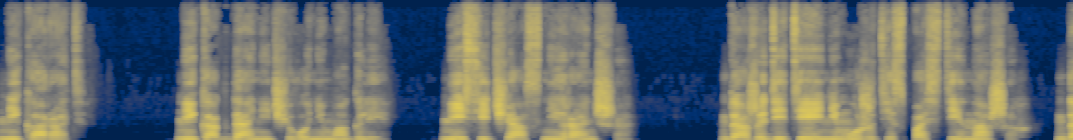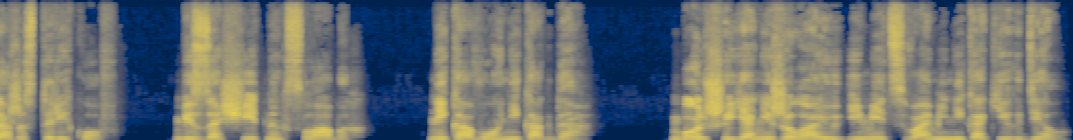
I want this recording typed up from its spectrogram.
ни карать. Никогда ничего не могли. Ни сейчас, ни раньше. Даже детей не можете спасти наших, даже стариков. Беззащитных, слабых, Никого, никогда. Больше я не желаю иметь с вами никаких дел.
